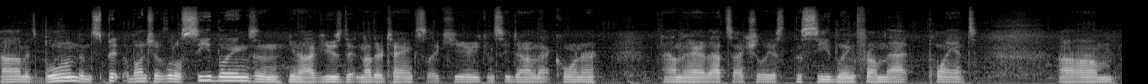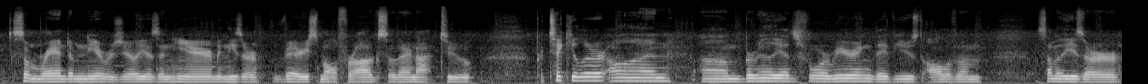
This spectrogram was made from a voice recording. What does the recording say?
Um, it's bloomed and spit a bunch of little seedlings, and you know I've used it in other tanks. Like here, you can see down in that corner, down there, that's actually a, the seedling from that plant. Um, some random Neoregelias in here. I mean, these are very small frogs, so they're not too particular on um, bromeliads for rearing. They've used all of them. Some of these are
